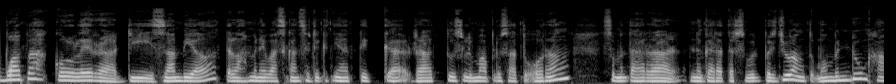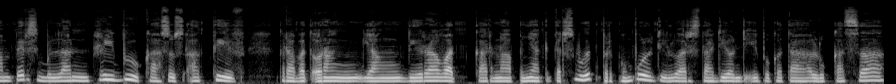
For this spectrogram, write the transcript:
Wabah kolera di Zambia telah menewaskan sedikitnya 351 orang, sementara negara tersebut berjuang untuk membendung hampir 9.000 kasus aktif. Kerabat orang yang dirawat karena penyakit tersebut berkumpul di luar stadion di ibu kota Lukasa,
